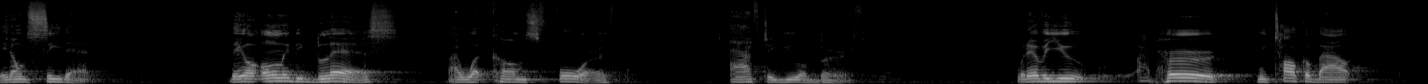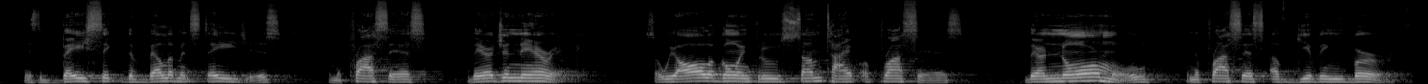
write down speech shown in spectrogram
They don't see that. They'll only be blessed by what comes forth after you are birthed. Whatever you have heard me talk about is the basic development stages in the process. They're generic. So we all are going through some type of process. They're normal in the process of giving birth.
